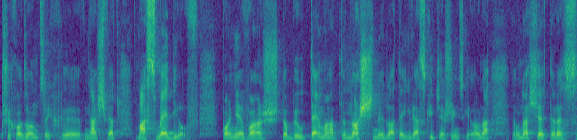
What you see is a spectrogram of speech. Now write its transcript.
przychodzących e, na świat mass mediów ponieważ to był temat nośny dla tej Gwiazdki Cieszyńskiej. Ona, ona się teraz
